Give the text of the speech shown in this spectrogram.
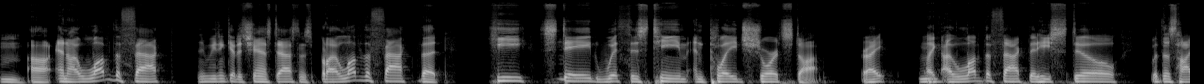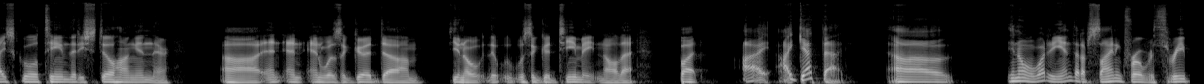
Mm. uh, and I love the fact. And we didn't get a chance to ask this, but I love the fact that he stayed with his team and played shortstop. Right? Like I love the fact that he's still with his high school team that he still hung in there, uh, and and and was a good, um, you know, was a good teammate and all that. But I I get that. Uh, you know what? He ended up signing for over three.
